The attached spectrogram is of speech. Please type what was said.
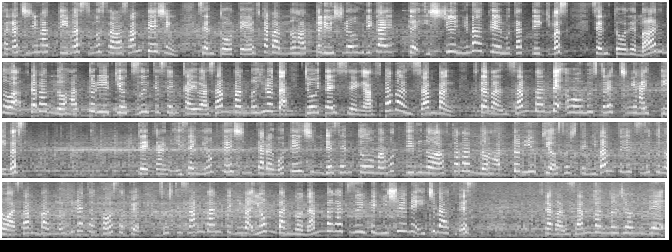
差が縮まっています。その差は3艇進先頭艇2番の服部。後ろを振り返って1周2マークへ向かっていきます。先頭で回るのは2番の服部幸男続いて旋回は3番の広田。上位体勢が2番3番。2番番3番でホームストレッチに入っています。定間依然4停進から5停進で先頭を守っているのは2番の服部幸男そして2番手で続くのは3番の平田耕作そして3番手には4番の難波が続いて2周目1マークです。2番3番の順で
